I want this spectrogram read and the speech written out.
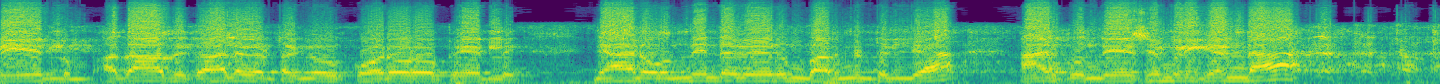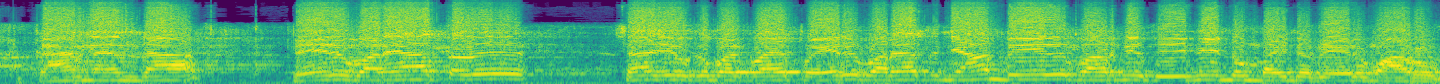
പേരിലും അതാത് കാലഘട്ടങ്ങൾക്ക് ഓരോരോ പേരിൽ ഞാൻ ഒന്നിന്റെ പേരും പറഞ്ഞിട്ടില്ല ആർക്കും ദേഷ്യം പിടിക്കണ്ട. കാരണം എന്താ? പേര് പറയാത്തത് ഷാജിയൊക്കെ പേര് പറയാത്ത ഞാൻ പേര് പറഞ്ഞു തീരുന്നതിന് അതിന്റെ പേര് മാറും.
